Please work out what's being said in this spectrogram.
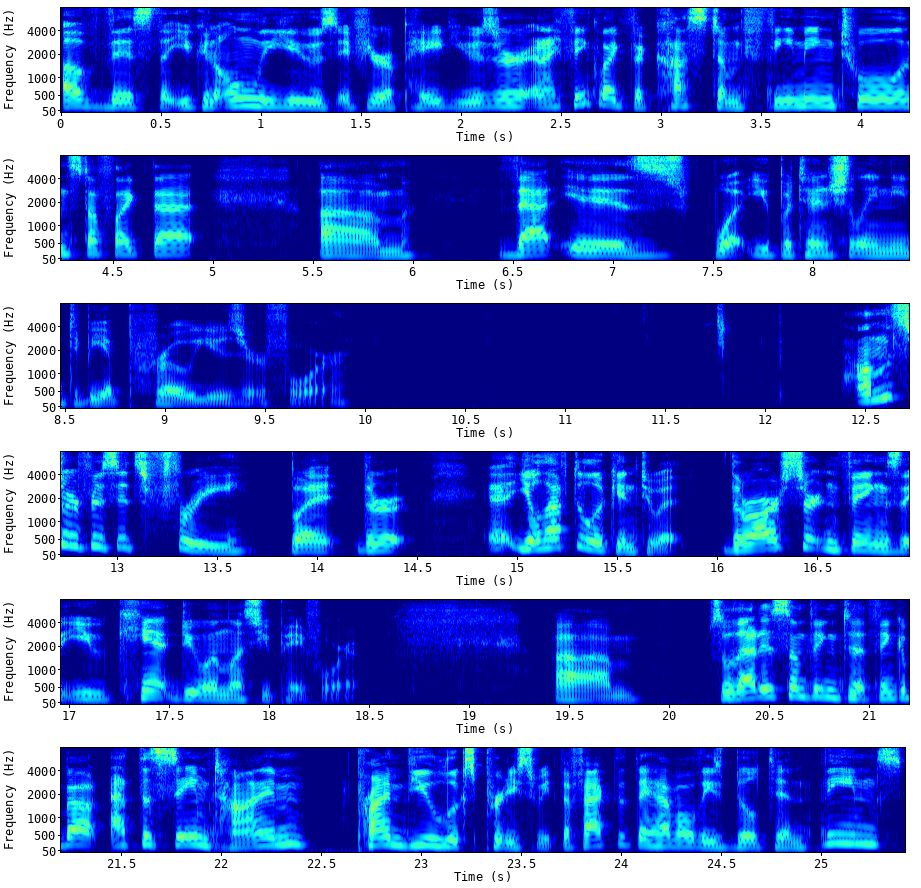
of this that you can only use if you're a paid user, and I think like the custom theming tool and stuff like that. Um, that is what you potentially need to be a pro user for on the surface it's free, but there eh, you'll have to look into it. There are certain things that you can't do unless you pay for it. Um, so that is something to think about. At the same time, Prime Vue looks pretty sweet. The fact that they have all these built-in themes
